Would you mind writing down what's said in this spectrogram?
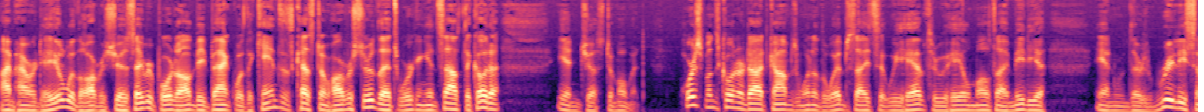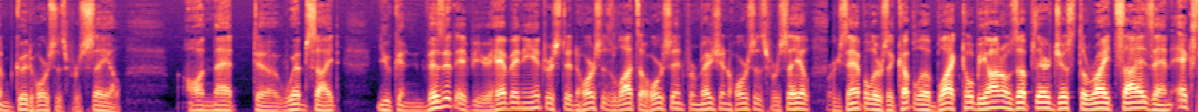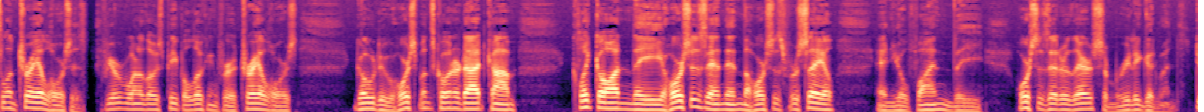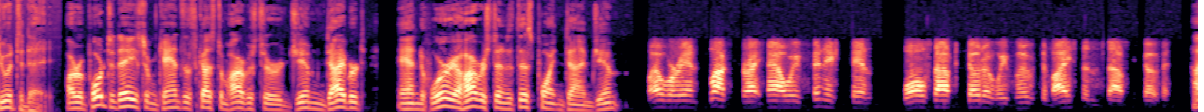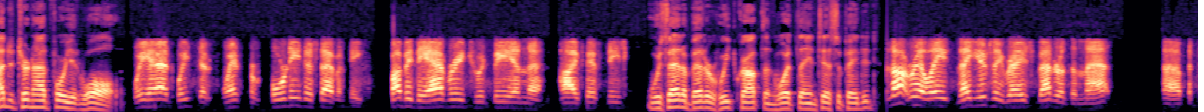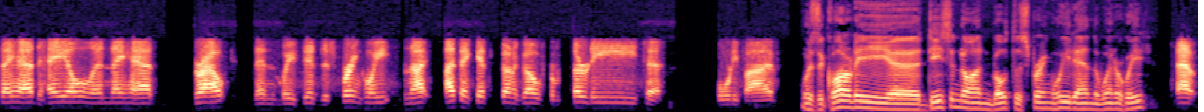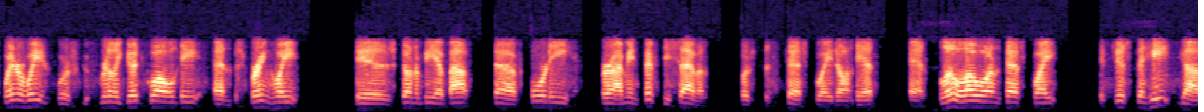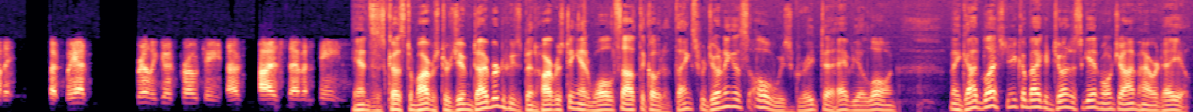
I'm Howard Hale with the Harvest USA Report. I'll be back with a Kansas custom harvester that's working in South Dakota in just a moment. Horseman'sCorner.com is one of the websites that we have through Hale Multimedia, and there's really some good horses for sale on that uh, website. You can visit if you have any interest in horses. Lots of horse information, horses for sale. For example, there's a couple of black Tobianos up there, just the right size and excellent trail horses. If you're one of those people looking for a trail horse, go to horsemanscorner.com, click on the horses and then the horses for sale, and you'll find the horses that are there, some really good ones. Do it today. Our report today is from Kansas Custom Harvester Jim Dibert. And where are you harvesting at this point in time, Jim? Well, we're in flux right now. We've finished in Wall, South Dakota. We've moved to Bison, South Dakota. How'd it turn out for you at Wall? We had wheat that went from 40 to 70. Probably the average would be in the high 50s. Was that a better wheat crop than what they anticipated? Not really. They usually raise better than that. Uh, but they had hail and they had spring wheat, and I, I think it's going to go from 30 to 45. Was the quality uh, decent on both the spring wheat and the winter wheat? Uh, winter wheat was really good quality, and the spring wheat is going to be about uh, 40, or I mean 57 was the test weight on it, and a little low on test weight. It's just the heat got it, but we had really good protein. High as 17. Kansas Custom Harvester Jim Dibert, who's been harvesting at Wall, South Dakota. Thanks for joining us. Always great to have you along. May God bless you. You come back and join us again, won't you? I'm Howard Hale.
